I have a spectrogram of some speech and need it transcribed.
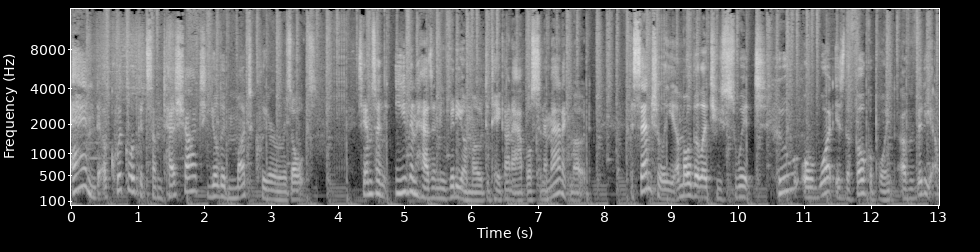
and a quick look at some test shots yielded much clearer results. Samsung even has a new video mode to take on Apple's cinematic mode. Essentially, a mode that lets you switch who or what is the focal point of a video.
